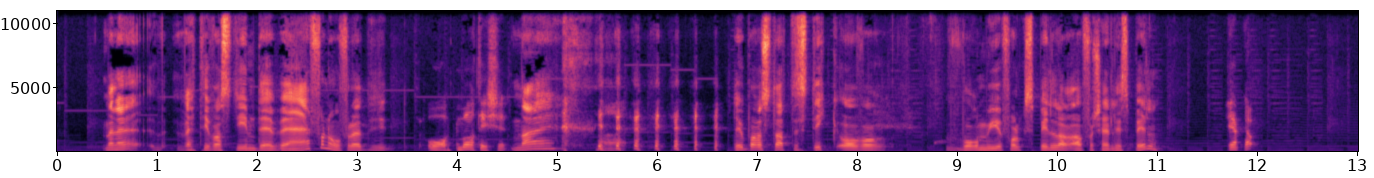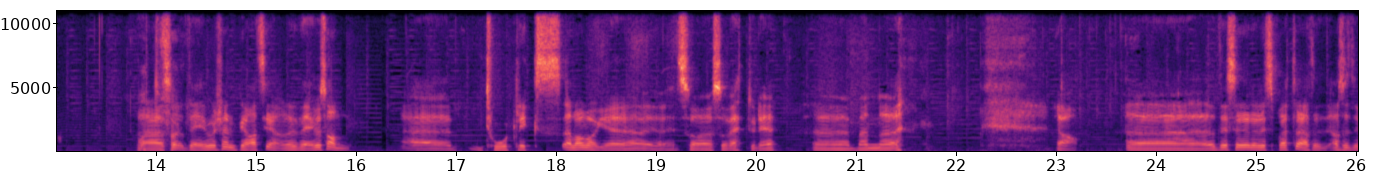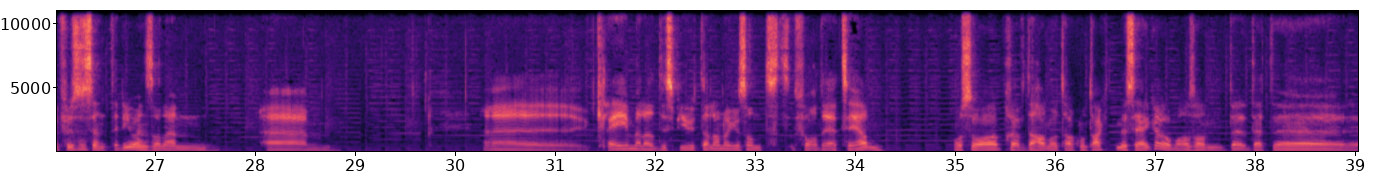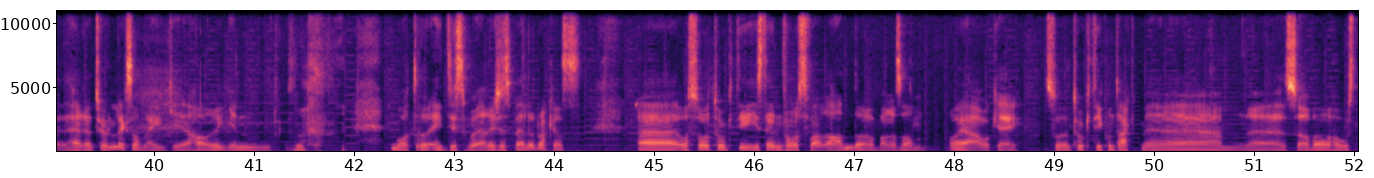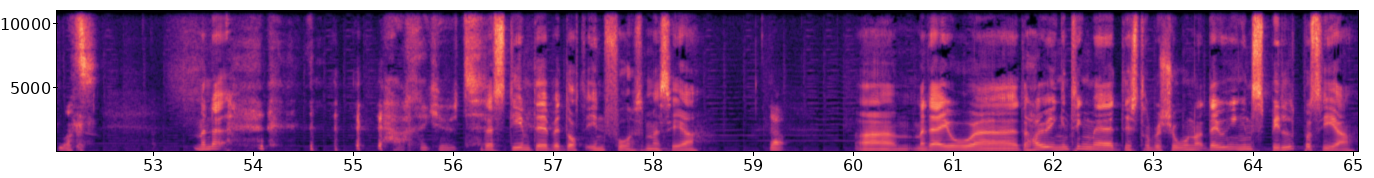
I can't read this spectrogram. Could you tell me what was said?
Men jeg, vet de hva SteamDB er for noe? For de, Åpenbart ikke. nei, Nei. det er jo bare statistikk over hvor mye folk spiller av forskjellige spill. Yep. Ja. What Eh, så det er jo ikke en piratside. Det er jo sånn eh, to kliks eller noe, eh, så, så vet du det. Eh, men eh, ja. Eh, det som er litt sprøtt, er at altså, det, først så sendte de jo en sånn en um, claim eller dispute eller noe sånt for det til han. Og så prøvde han å ta kontakt med Sega og bare sånn Dette her er tull, liksom. Jeg har ingen måte Jeg distribuerer ikke spillet deres. Uh, og så tok de, istedenfor å svare han, da, bare sånn Å ja, OK. Så tok de kontakt med uh, serverhosten hans. Men det, Herregud. det er steamdb.info, som jeg sier. Ja. Um, men det er jo uh, Det har jo ingenting med distribusjon Det er jo ingen spill på sida.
